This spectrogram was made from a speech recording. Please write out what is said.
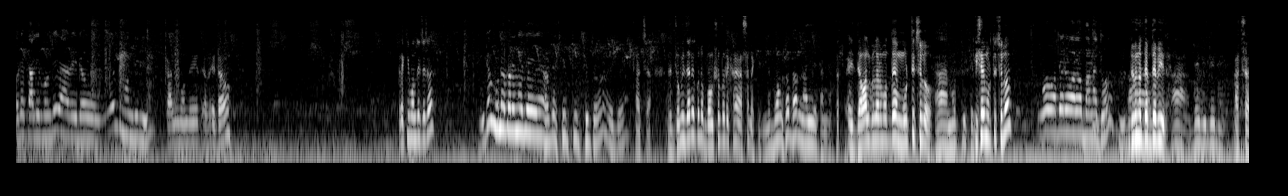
ওটা কালীর মন্দির আর এটাও ওই মন্দিরই। কালী মন্দির আর এটাও? এটা কি মন্দির চাচা এটা মনে করে না যে হয়তো শিব টিপ ছিল এইটা আচ্ছা আচ্ছা, জমিদারের কোনো বংশধর এখানে আছে নাকি? বংশধর নাই এখানে। এই দেওয়ালগুলোর মধ্যে মূর্তি ছিল? হ্যাঁ মূর্তি ছিল। কিসের মূর্তি ছিল? ও ওদের ওরা বানাইতো। বিভিন্ন দেবদেবীর? হ্যাঁ দেবী দেবী। আচ্ছা।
